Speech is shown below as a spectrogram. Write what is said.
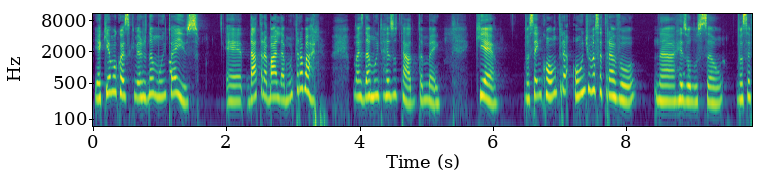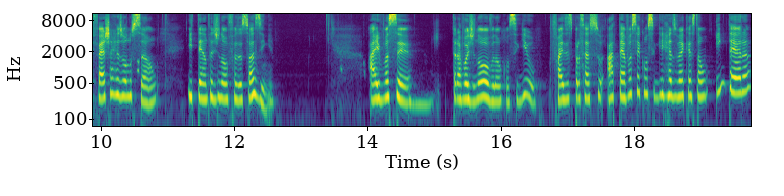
E aqui é uma coisa que me ajuda muito é isso. É, dá trabalho, dá muito trabalho, mas dá muito resultado também. Que é, você encontra onde você travou na resolução, você fecha a resolução e tenta de novo fazer sozinha. Aí você travou de novo, não conseguiu, faz esse processo até você conseguir resolver a questão inteira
